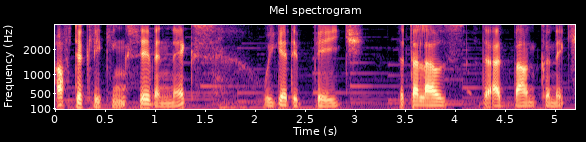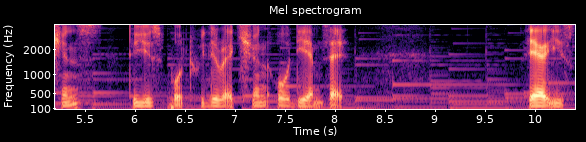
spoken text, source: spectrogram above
After clicking save and next, we get a page that allows the outbound connections to use port redirection or DMZ. There is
